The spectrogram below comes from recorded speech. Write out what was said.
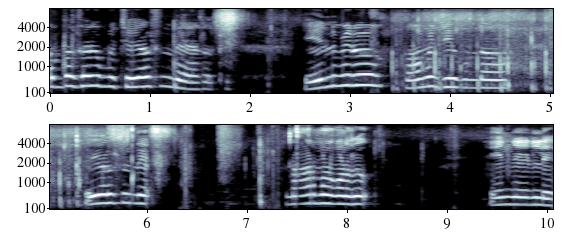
కంపల్సరీగా మీరు చేయాల్సిందే అసలు. ఏంది మీరు? కామెంట్ చేయకుండా చేయాల్సిందే. నార్మల్ కొనదు ఏం చేయలే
